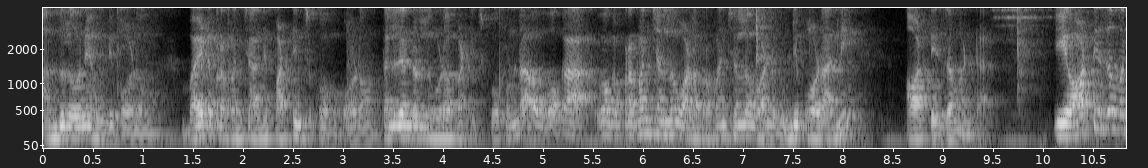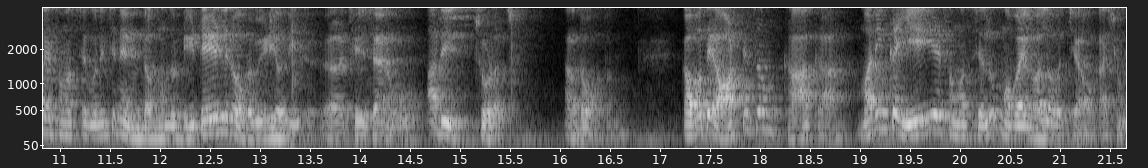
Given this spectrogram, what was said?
అందులోనే ఉండిపోవడం బయట ప్రపంచాన్ని పట్టించుకోకపోవడం తల్లిదండ్రులను కూడా పట్టించుకోకుండా ఒక ఒక ప్రపంచంలో వాళ్ళ ప్రపంచంలో వాళ్ళు ఉండిపోవడాన్ని ఆటిజం అంటారు. ఈ ఆటిజం అనే సమస్య గురించి నేను ఇంతకుముందు డీటెయిల్డ్గా ఒక వీడియో తీ- చేశాను. అది చూడొచ్చు. అర్థమవుతుంది. కాకపోతే ఆటిజం కాక మరి ఇంకా ఏ ఏ సమస్యలు మొబైల్ వల్ల వచ్చే అవకాశం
